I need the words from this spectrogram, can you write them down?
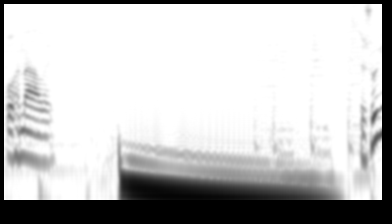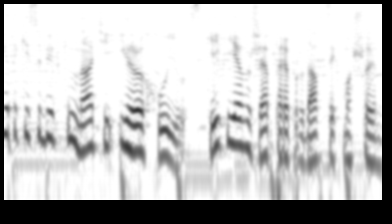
погнали. Сижу я таки собі в кімнаті і рахую, скільки я вже перепродав цих машин.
